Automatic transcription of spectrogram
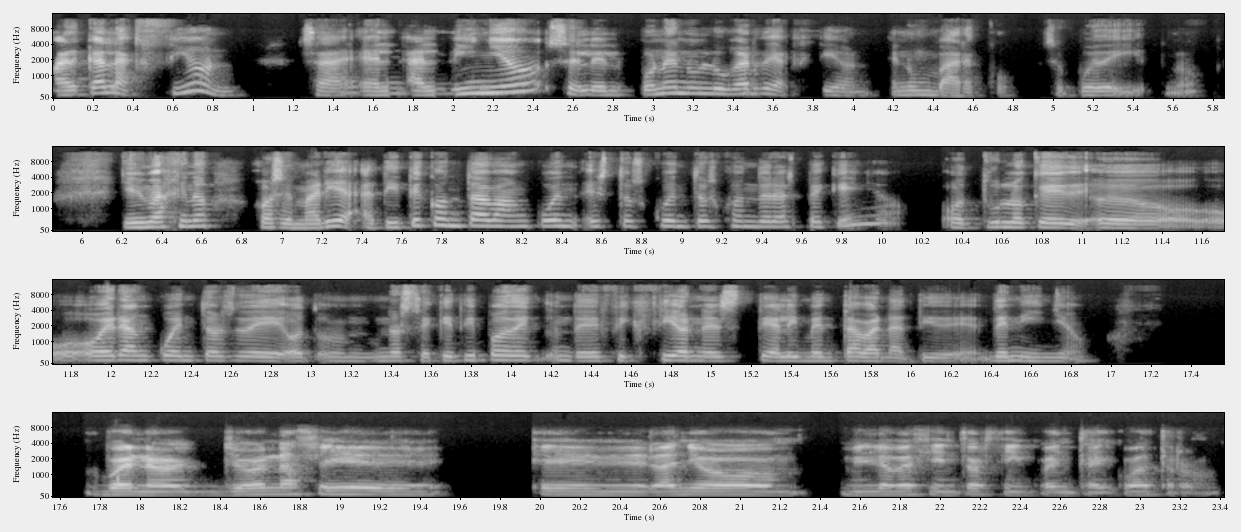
marca la acción. O sea, el- al niño se le pone en un lugar de acción, en un barco, se puede ir, ¿no? Yo imagino, José María, ¿a ti te contaban cuen- estos cuentos cuando eras pequeño? ¿O tú lo que, eh, o, eran cuentos de, o no sé, qué tipo de, de ficciones te alimentaban a ti de, de niño? Bueno, yo nací en el año 1954,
